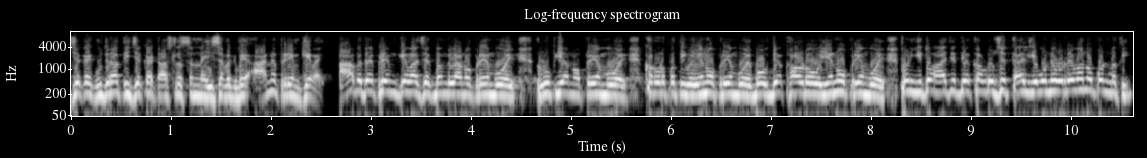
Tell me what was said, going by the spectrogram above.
જે કઈ ગુજરાતી, જે કઈ ટ્રાન્સલેશનના હિસાબે કે ભાઈ આને પ્રેમ કહેવાય. આ બધા પ્રેમ કેવા છે? બંગલાનો પ્રેમ હોય, રૂપિયાનો પ્રેમ હોય, કરોડપતિ હોય, એનો પ્રેમ હોય. બહુ દેખાડો હોય, એનો પ્રેમ હોય, પણ એ તો આજે દેખાડો છે, કાલે એવો ને એવો રહેવાનો પણ નથી.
